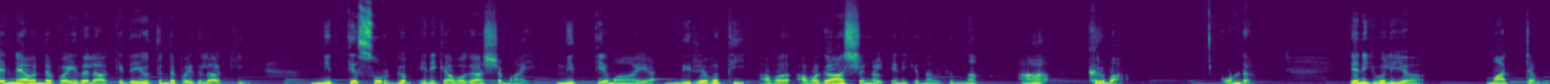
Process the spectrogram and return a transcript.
എന്നെ അവന്റെ പൈതലാക്കി ദൈവത്തിന്റെ പൈതലാക്കി നിത്യസ്വർഗം എനിക്ക് അവകാശമായി. നിത്യമായ നിരവധി അവ അവകാശങ്ങൾ എനിക്ക് നൽകുന്ന ആ കൃപ കൊണ്ട് എനിക്ക് വലിയ മാറ്റം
